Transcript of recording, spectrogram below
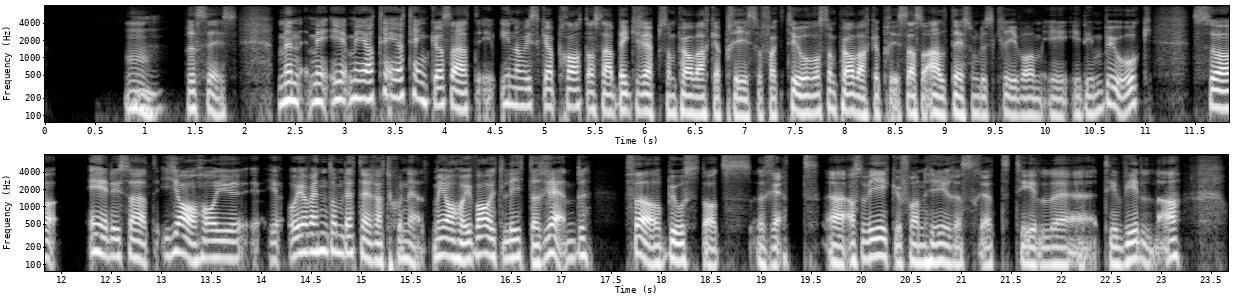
Mm. Precis. Men, men, eh, men jag, jag, tänker så här att innan vi ska prata om så här begrepp som påverkar pris och faktorer som påverkar pris, alltså allt det som du skriver om i, i din bok, så är det så att jag har ju, eh, och jag vet inte om detta är rationellt, men jag har ju varit lite rädd för bostadsrätt. Eh, alltså vi gick ju från hyresrätt till, till villa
